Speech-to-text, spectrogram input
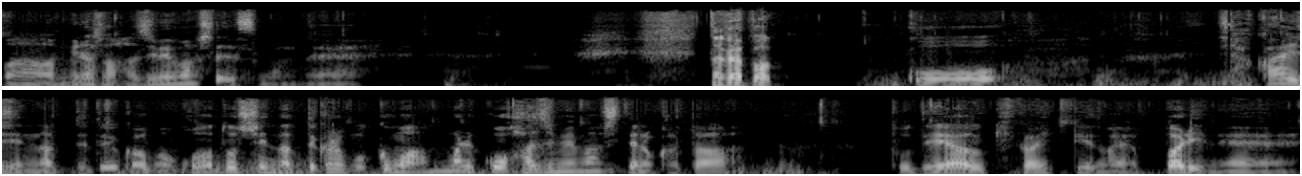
まあ、皆さん初めましてですもんね。なんかやっぱ、こう、社会人になってというか、まあ、この年になってから僕もあんまりこう、初めましての方と出会う機会っていうのはやっぱりね、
